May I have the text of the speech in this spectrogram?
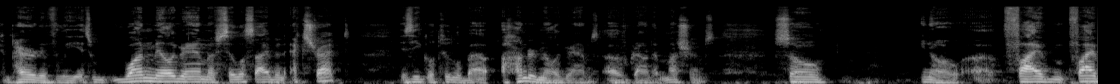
Comparatively, it's one milligram of psilocybin extract is equal to about 100 milligrams of ground up mushrooms. So, you know, uh, five, five,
